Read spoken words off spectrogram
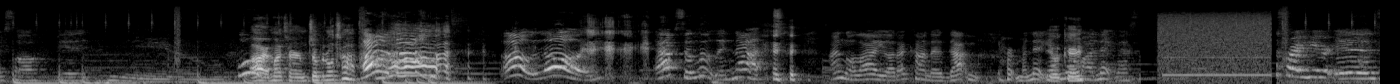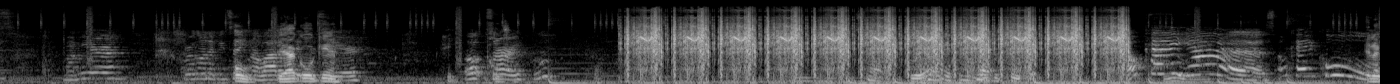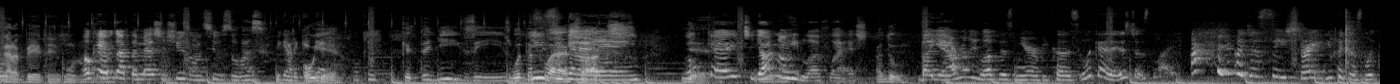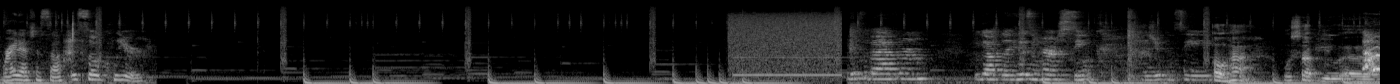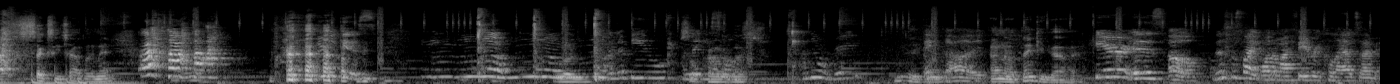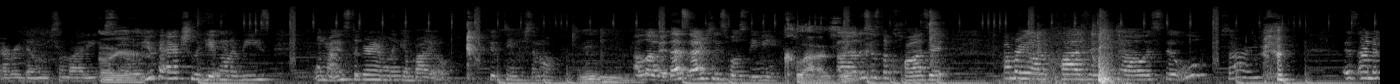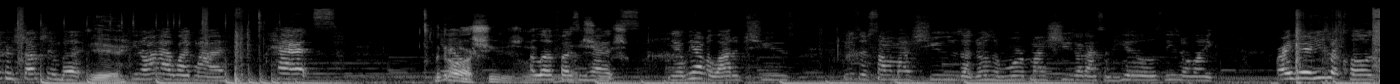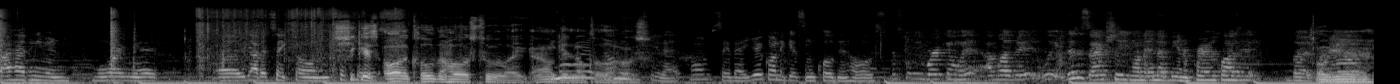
It's a very soft bed. Hmm. All right, my turn. I'm jumping on top. Oh, Oh Lord, absolutely not. I ain't gonna lie, y'all. That kind of got me, hurt my neck. You okay? my neck messed. This right here is my mirror. We're gonna be taking Oh, a lot of I go pictures again. here. Hey, Oh, close sorry. Ooh. Wait, I can't see you. Just face it. Okay, yes. Okay, cool. And I got a bed thing going on. Okay, we got the matching shoes on too, so let's we gotta get Oh, that. yeah. Okay. Get the Yeezys with the Yeezy flash gang. socks. Yeah. Okay, y'all know he love Flash. I do. But yeah, I really love this mirror because look at it. It's just like ah, you could just see straight. You could just look right at yourself. It's so clear. Here's the bathroom. We got the his and her sink, as you can see. Oh hi. What's up, you uh, sexy chocolate man? Here's a kiss. I love you. I So love you proud so of us. I know, right? Yeah, Thank God. I know. Thank you, God. Here is oh, this is like one of my favorite collabs I've ever done with somebody. Oh, so yeah. you can actually get one of these on my Instagram link in bio. 15% off. Mm. I love it. That's actually supposed to be me. Closet. Uh, this is the closet. I'm bringing on the closet. You know, it's still, ooh, sorry. it's under construction, but yeah. you know, I have like my hats. Look at all our shoes. I love fuzzy shoes. hats. Yeah, we have a lot of shoes. These are some of my shoes. Uh, those are more of my shoes. I got some heels. These are like right here. These are clothes I haven't even worn yet. Uh, we gotta take some. She gets all the clothing hauls too. Like I don't You get know no what? clothing Don't hauls. say that. Don't say that. You're going to get some clothing holes. That's what we're working with. I love it. We, this is actually going to end up being a prayer closet, but for Oh now, yeah.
